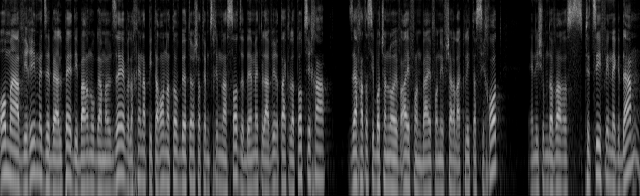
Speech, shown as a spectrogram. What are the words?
או מעבירים את זה בעל פה, דיברנו גם על זה, ולכן הפתרון הטוב ביותר שאתם צריכים לעשות זה באמת להעביר את ההקלטות שיחה. זה אחת הסיבות שאני לא אוהב אייפון, באייפון אי אפשר להקליט את השיחות. אין לי שום דבר ספציפי נגדם,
